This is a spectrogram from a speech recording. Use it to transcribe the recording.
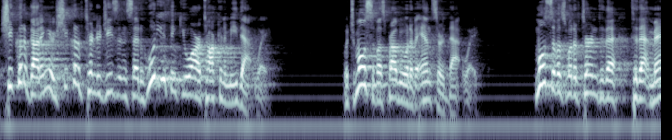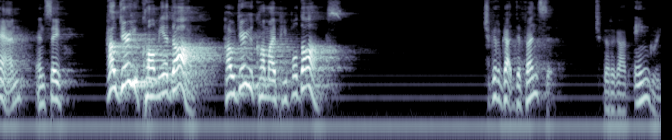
she could have got angry. She could have turned to Jesus and said, Who do you think you are talking to me that way? Which most of us probably would have answered that way. Most of us would have turned to that, to that man and say, How dare you call me a dog? How dare you call my people dogs? She could have got defensive. She could have got angry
